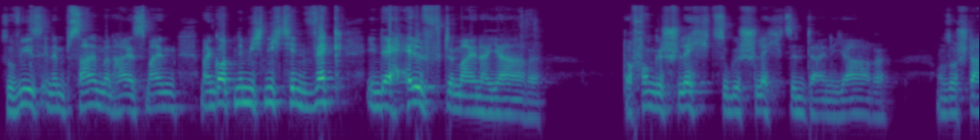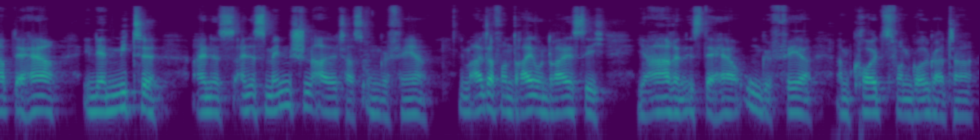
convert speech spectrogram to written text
So wie es in den Psalmen heißt, mein, mein Gott, nimm mich nicht hinweg in der Hälfte meiner Jahre. Doch von Geschlecht zu Geschlecht sind deine Jahre. Und so starb der Herr in der Mitte eines, eines Menschenalters ungefähr. Im Alter von 33 Jahren ist der Herr ungefähr am Kreuz von Golgatha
